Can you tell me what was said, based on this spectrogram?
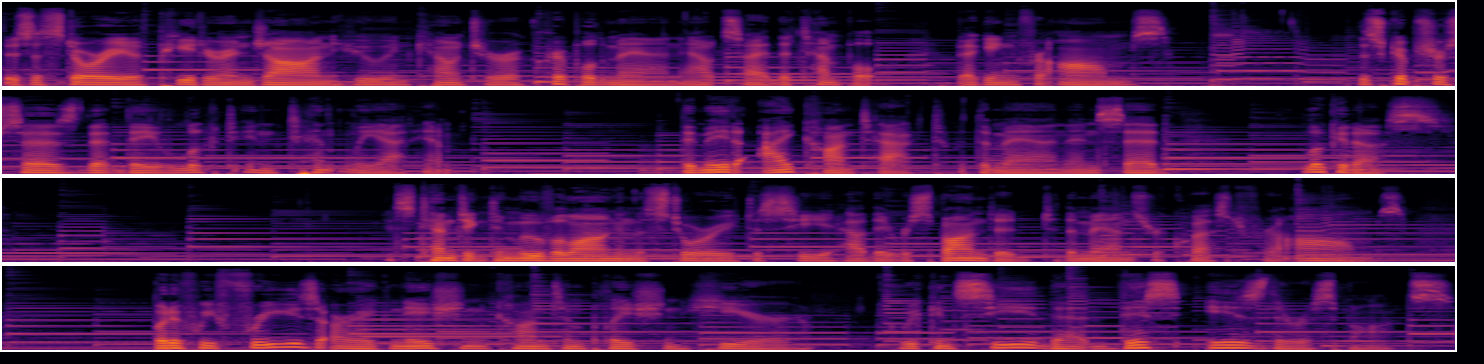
There's a story of Peter and John who encounter a crippled man outside the temple begging for alms. The scripture says that they looked intently at him. They made eye contact with the man and said, Look at us. It's tempting to move along in the story to see how they responded to the man's request for alms. But if we freeze our Ignatian contemplation here, we can see that this is the response.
